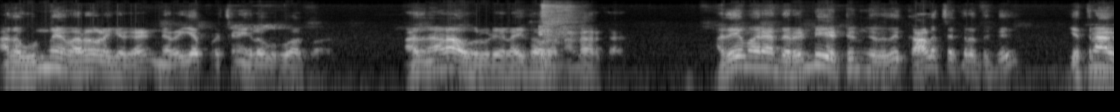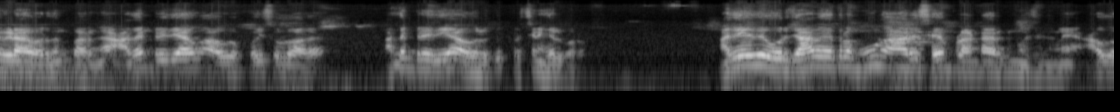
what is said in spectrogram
அதை உண்மையை வரவழைக்கிறக்காக நிறைய பிரச்சனைகளை உருவாக்குவாங்க. அதனால் அவர்களுடைய லைஃப் அவ்வளோ நல்லா இருக்காது. அதே மாதிரி அந்த ரெண்டு எட்டுங்கிறது காலச்சக்கரத்துக்கு எத்தனாவது வீடாக வருதுன்னு பாருங்கள் அதன் ரீதியாகவும் அவங்க பொய் சொல்லுவாங்க. அதன் ரீதியாக அவங்களுக்கு பிரச்சனைகள் வரும். அதே இது ஒரு ஜாதகத்தில் மூணு ஆறு சேம் பிளான்ட்டாக இருக்குன்னு வச்சுக்கோங்களேன். அவங்க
